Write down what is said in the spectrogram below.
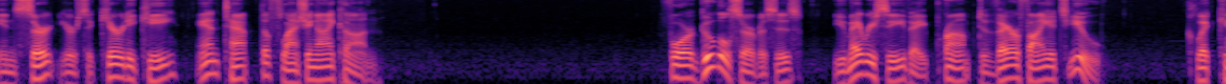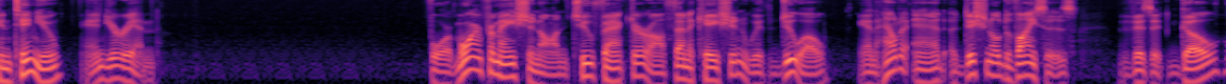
Insert your security key and tap the flashing icon. For Google services, you may receive a prompt to verify it's you. Click Continue and you're in. For more information on two-factor authentication with Duo and how to add additional devices, visit go.lehigh.edu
